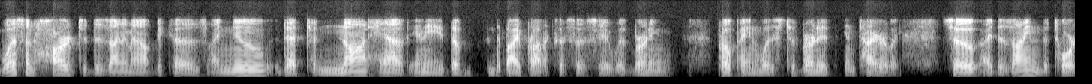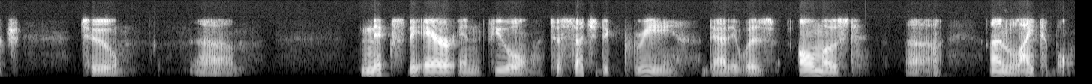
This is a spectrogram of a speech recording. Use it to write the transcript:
wasn't hard to design them out because I knew that to not have any of the the byproducts associated with burning propane was to burn it entirely. So I designed the torch to um, mix the air and fuel to such a degree that it was almost uh, unlightable.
